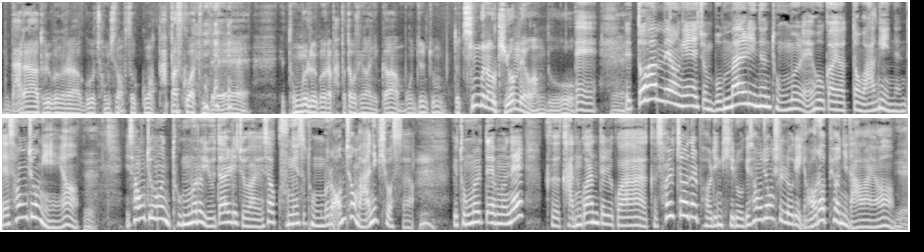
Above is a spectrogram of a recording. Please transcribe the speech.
나라 돌보느라고 정신 없었고 막 바빴을 것 같은데 동물 돌보느라 바빴다고 생각하니까 뭐 좀 좀 또 친근하고 귀엽네요 왕도. 네. 네. 또 한 명의 좀 못 말리는 동물 애호가였던 왕이 있는데 성종이에요. 네. 이 성종은 동물을 유달리 좋아해서 궁에서 동물을 엄청 많이 키웠어요. 그 동물 때문에 그 간관들과 그 설전을 벌인 기록이 성종실록에 여러 편이 나와요. 예.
